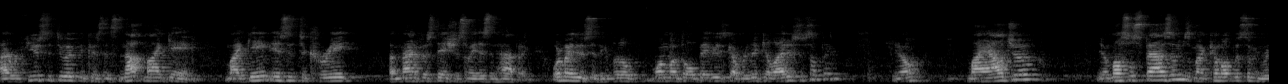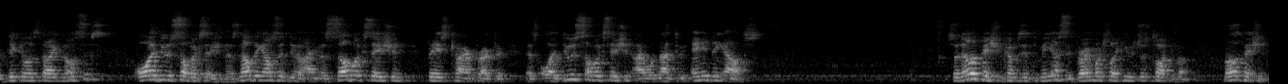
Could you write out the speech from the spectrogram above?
I refuse to do it because it's not my game. My game isn't to create a manifestation of something that isn't happening. What am I doing? Say the little one month old baby's got radiculitis or something? You know? Myalgia? you know, muscle spasms, I might come up with some ridiculous diagnosis. All I do is subluxation. There's nothing else I do. I'm a subluxation based chiropractor. That's all I do is subluxation. I will not do anything else. So another patient comes in to me yesterday, very much like he was just talking about. Another patient,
